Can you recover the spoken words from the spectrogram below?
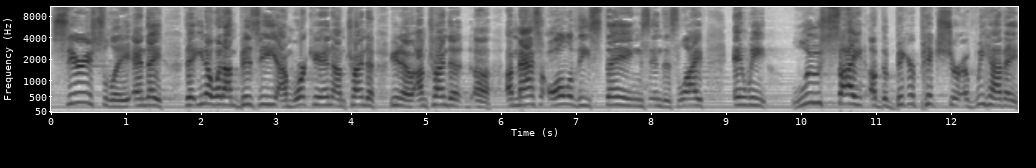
seriously and they, that you know what i'm busy i'm working i'm trying to you know i'm trying to uh, amass all of these things in this life and we lose sight of the bigger picture of we have a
